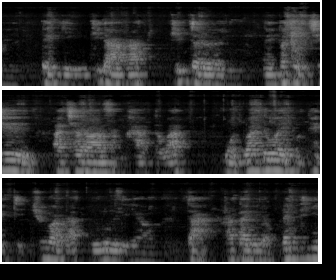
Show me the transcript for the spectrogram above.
ยเด็กหญิงธิดารัตน์ทิพย์เจริญ ในพระสูตรชื่ออัชราสังขารตวะหมวดว่าด้วยผลแห่งจิตชั่วรัตนิ้วมือเดียว จากพระไตรปิฎกเล่มที่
